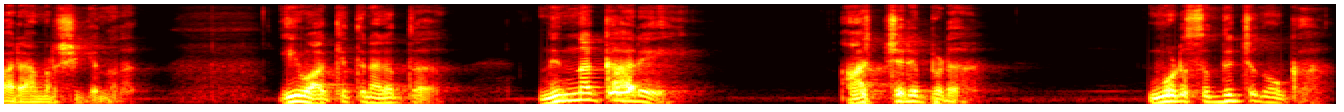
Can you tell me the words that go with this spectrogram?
പരാമർശിക്കുന്നത്. ഈ വാക്യത്തിനകത്ത് നിന്നക്കാരെ ആശ്ചര്യപ്പെട് ഇങ്ങോട്ട് ശ്രദ്ധിച്ചു നോക്ക്.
